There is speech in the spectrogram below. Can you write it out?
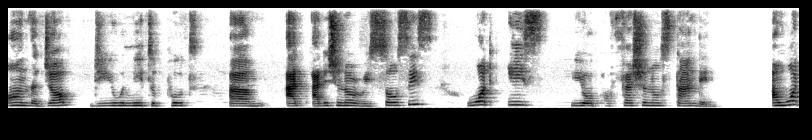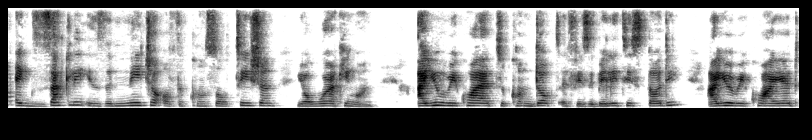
on the job? Do you need to put um, add additional resources? What is your professional standing? And what exactly is the nature of the consultation you're working on? Are you required to conduct a feasibility study? Are you required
